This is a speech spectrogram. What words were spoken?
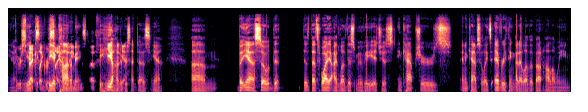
you know, he respects ec- like the economy. and stuff He 100 percent does. Yeah. Um, but yeah, so that th- that's why I love this movie. It just encaptures and encapsulates everything that I love about Halloween,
